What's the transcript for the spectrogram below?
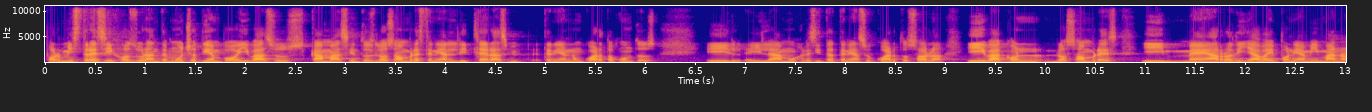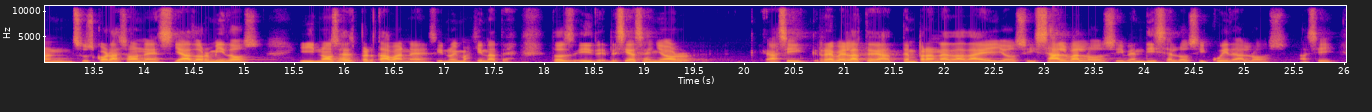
por mis tres hijos durante mucho tiempo iba a sus camas y entonces los hombres tenían literas, tenían un cuarto juntos y, la mujercita tenía su cuarto sola. Y iba con los hombres y me arrodillaba y ponía mi mano en sus corazones ya dormidos y no se despertaban, ¿eh? si no imagínate. Entonces, y decía, Señor, así, revélate a temprana edad a ellos y sálvalos y bendícelos y cuídalos, así.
